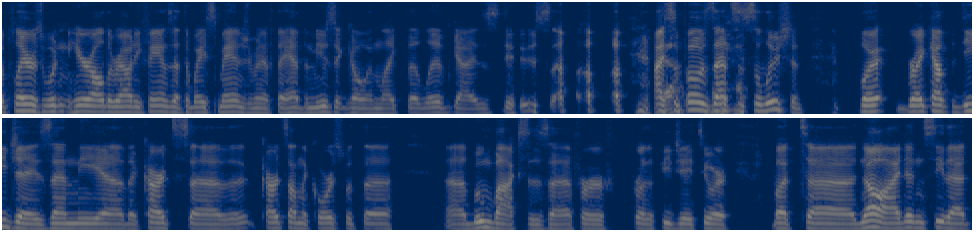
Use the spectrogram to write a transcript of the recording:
the players wouldn't hear all the rowdy fans at the waste management if they had the music going like the live guys do. So I yeah, suppose that's the solution. But break out the DJs and the uh, the carts uh, the carts on the course with the uh, boom boxes uh, for for the PGA Tour. But uh, no, I didn't see that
